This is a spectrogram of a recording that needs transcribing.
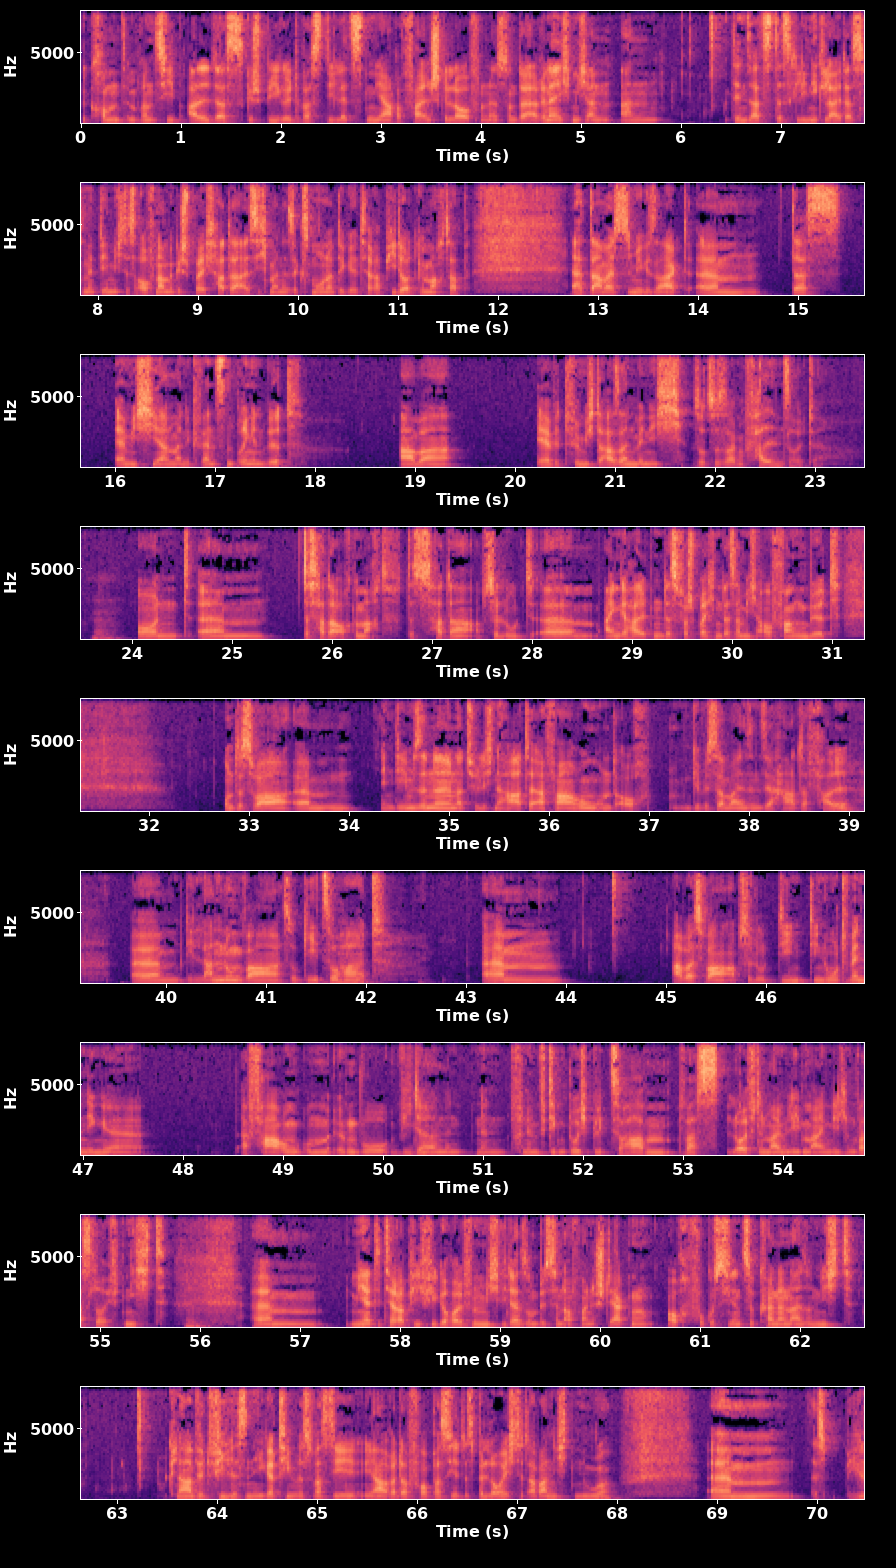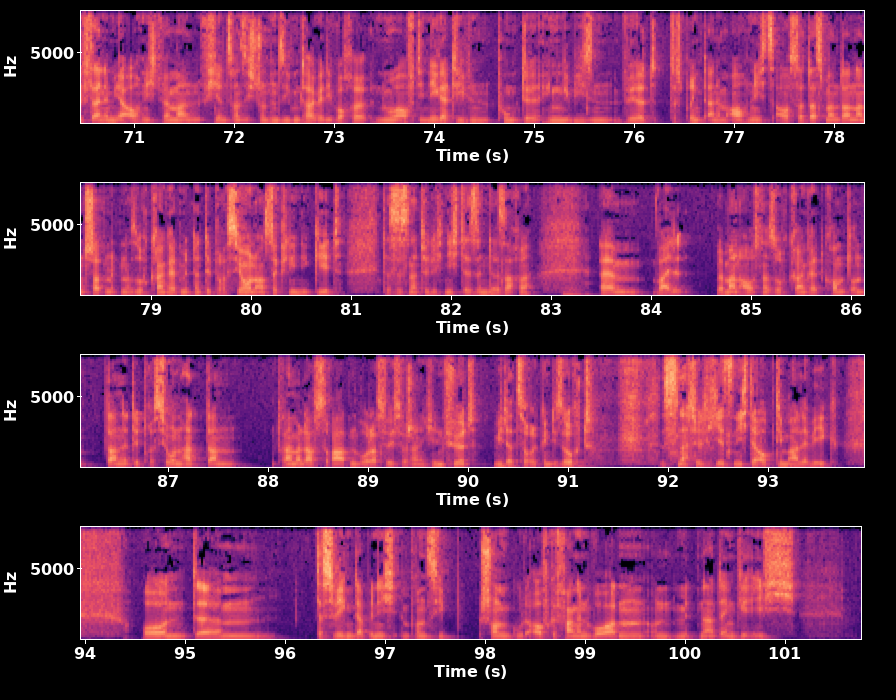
bekommt im Prinzip all das gespiegelt, was die letzten Jahre falsch gelaufen ist. Und da erinnere ich mich an, an den Satz des Klinikleiters, mit dem ich das Aufnahmegespräch hatte, als ich meine sechsmonatige Therapie dort gemacht habe. Er hat damals zu mir gesagt, ähm, dass er mich hier an meine Grenzen bringen wird, aber er wird für mich da sein, wenn ich sozusagen fallen sollte. Mhm. Und ähm, das hat er auch gemacht. Das hat er absolut ähm, eingehalten, das Versprechen, dass er mich auffangen wird. Und das war ähm, in dem Sinne natürlich eine harte Erfahrung und auch in gewisser Weise ein sehr harter Fall. Ähm, die Landung war so geht so hart. Ähm, aber es war absolut die, die notwendige Erfahrung, um irgendwo wieder einen, einen vernünftigen Durchblick zu haben, was läuft in meinem Leben eigentlich und was läuft nicht. Mhm. Ähm, mir hat die Therapie viel geholfen, mich wieder so ein bisschen auf meine Stärken auch fokussieren zu können. Also nicht, klar wird vieles Negatives, was die Jahre davor passiert ist, beleuchtet, aber nicht nur. Ähm, es hilft einem ja auch nicht, wenn man 24 Stunden, sieben Tage die Woche nur auf die negativen Punkte hingewiesen wird. Das bringt einem auch nichts, außer dass man dann anstatt mit einer Suchtkrankheit mit einer Depression aus der Klinik geht. Das ist natürlich nicht der Sinn der Sache, mhm. ähm, weil wenn man aus einer Suchtkrankheit kommt und dann eine Depression hat, dann dreimal darfst du raten, wo das höchstwahrscheinlich hinführt. Wieder zurück in die Sucht. Das ist natürlich jetzt nicht der optimale Weg. Und ähm, deswegen, da bin ich im Prinzip schon gut aufgefangen worden und mit einer, denke ich,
